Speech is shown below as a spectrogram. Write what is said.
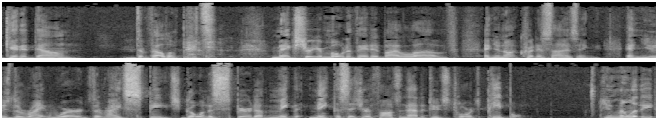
Get it down, develop it. Make sure you're motivated by love and you're not criticizing and use the right words, the right speech. Go in the spirit of meekness. Meekness is your thoughts and attitudes towards people. Humility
